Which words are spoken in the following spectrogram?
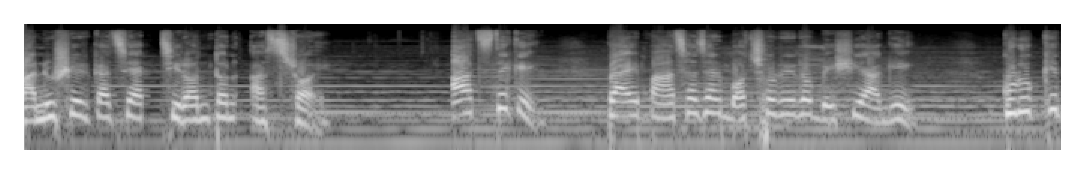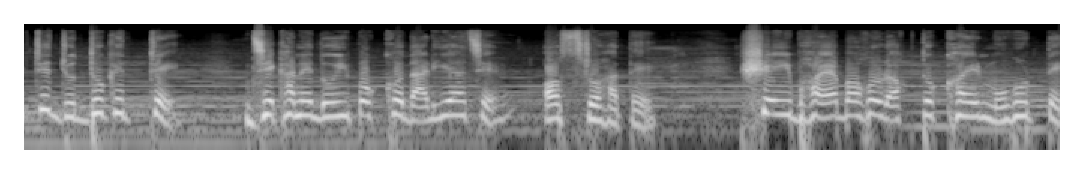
মানুষের কাছে এক চিরন্তন আশ্রয়। আজ থেকে প্রায় পাঁচ হাজার বছরেরও বেশি আগে কুরুক্ষেত্রের যুদ্ধক্ষেত্রে যেখানে দুই পক্ষ দাঁড়িয়ে আছে অস্ত্র হাতে, সেই ভয়াবহ রক্তক্ষয়ের মুহূর্তে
